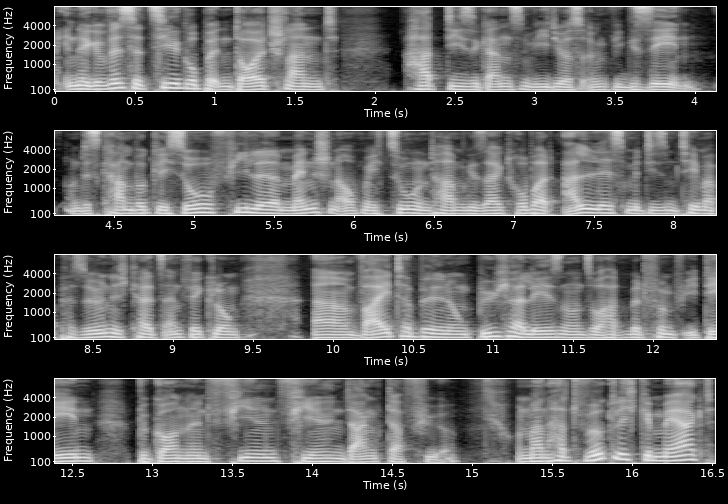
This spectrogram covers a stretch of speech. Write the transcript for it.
in eine gewisse Zielgruppe in Deutschland hat diese ganzen Videos irgendwie gesehen. Und es kamen wirklich so viele Menschen auf mich zu und haben gesagt, Robert, alles mit diesem Thema Persönlichkeitsentwicklung, äh, Weiterbildung, Bücher lesen und so hat mit fünf Ideen begonnen. Vielen, vielen Dank dafür. Und man hat wirklich gemerkt,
